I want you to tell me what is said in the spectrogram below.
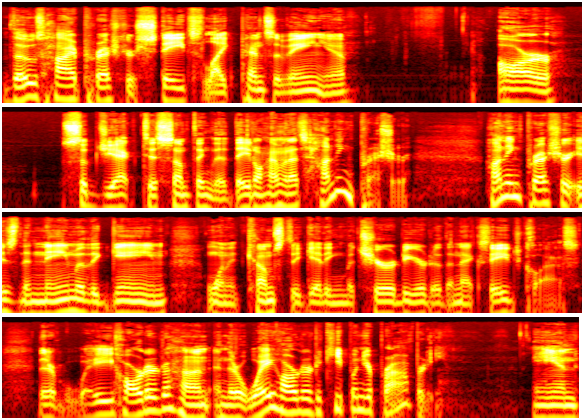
those high pressure states like Pennsylvania are subject to something that they don't have, and that's hunting pressure. Hunting pressure is the name of the game when it comes to getting mature deer to the next age class. They're way harder to hunt and they're way harder to keep on your property. And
